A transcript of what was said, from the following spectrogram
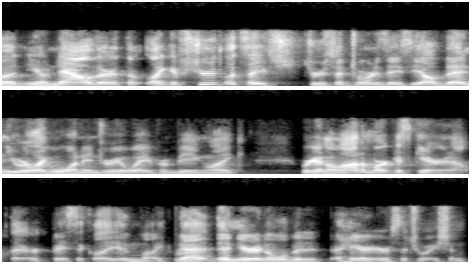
but you know, now they're the, like if Strus, let's say Strus had torn his ACL, then you were like one injury away from being like we're getting a lot of Marcus Garrett out there basically, and like right. that, then you're in a little bit of a hairier situation.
